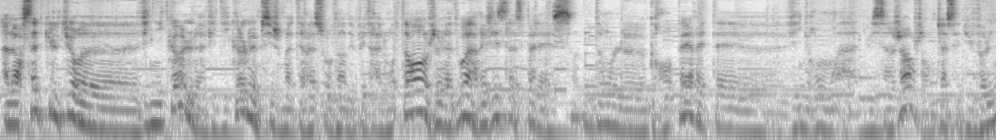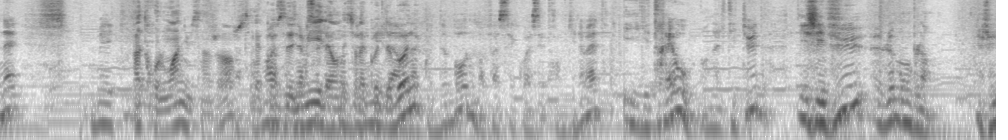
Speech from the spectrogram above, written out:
Alors cette culture euh, vinicole, viticole, même si je m'intéresse au vin depuis très longtemps, je la dois à Régis Laspalès, dont le grand-père était euh, vigneron à Nuit-Saint-Georges, donc là c'est du Volnay, mais qui- Pas trop loin, Nuit-Saint-Georges, c'est la côte de nuit, là on est sur la côte de Beaune. La côte de Beaune, enfin c'est quoi, c'est 30 km. Et il est très haut en altitude, et j'ai vu euh, le Mont Blanc. Je,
